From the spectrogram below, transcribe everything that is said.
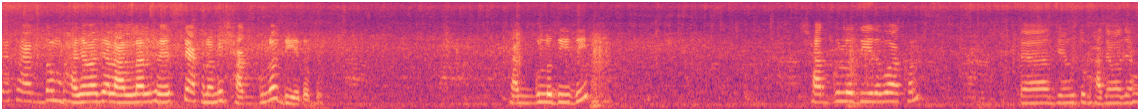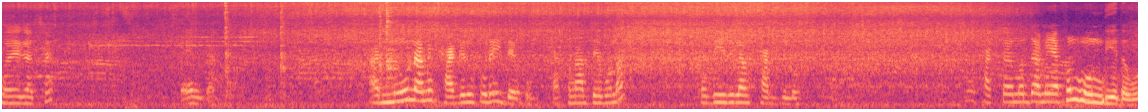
দেখো, একদম ভাজা ভাজা লাল লাল হয়ে এসছে। এখন আমি শাকগুলো দিয়ে দেবো। শাকগুলো দিয়ে দিই। শাকগুলো দিয়ে দেবো এখন। যেহেতু ভাজা ভাজা হয়ে গেছে আর নুন আমি শাকের উপরেই দেবো। এখন আর দেবো না। তো দিয়ে দিলাম শাকগুলো। শাকটার মধ্যে আমি এখন নুন দিয়ে দেবো।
